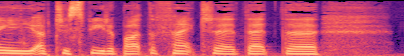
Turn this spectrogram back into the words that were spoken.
bringing you up to speed about the fact uh, that the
